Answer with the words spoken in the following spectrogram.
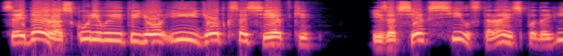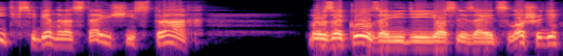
Сайдей раскуривает ее и идет к соседке, изо всех сил стараясь подавить в себе нарастающий страх. Марзакул, завидя ее, слезает с лошади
